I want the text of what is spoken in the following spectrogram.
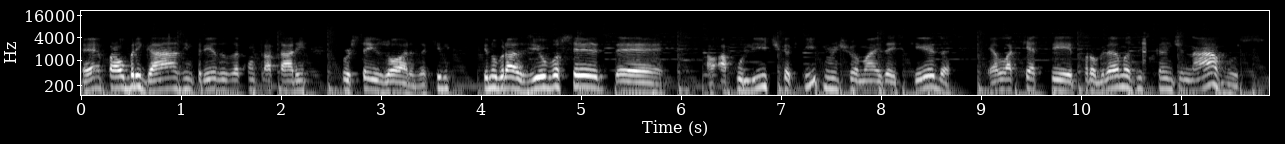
é, para obrigar as empresas a contratarem por seis horas. Aqui, aqui no Brasil, você é, a, a, política aqui, principalmente mais à esquerda, ela quer ter programas escandinavos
